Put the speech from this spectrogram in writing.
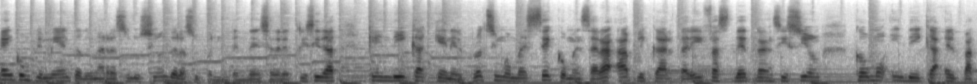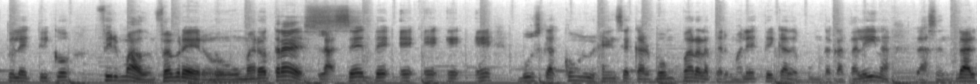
en cumplimiento de una resolución de la Superintendencia de Electricidad que indica que en el próximo mes se comenzará a aplicar tarifas de transición como indica el pacto eléctrico firmado en febrero. Número 3. La CDEEE e e busca con urgencia carbón para la termoeléctrica de Punta Catalina. La central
